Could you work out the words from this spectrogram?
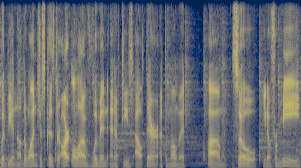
would be another one just because there aren't a lot of women NFTs out there at the moment. Um, so, you know, for me,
